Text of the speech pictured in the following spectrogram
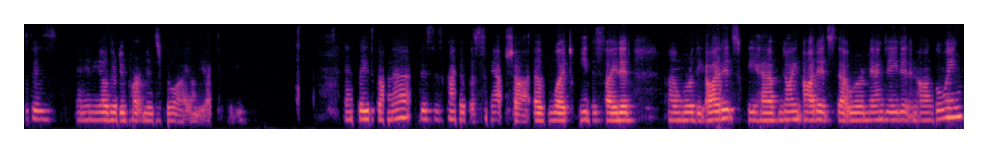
sources, and any other departments rely on the activity. And based on that, this is kind of a snapshot of what we decided um, were the audits. We have nine audits that were mandated and ongoing,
